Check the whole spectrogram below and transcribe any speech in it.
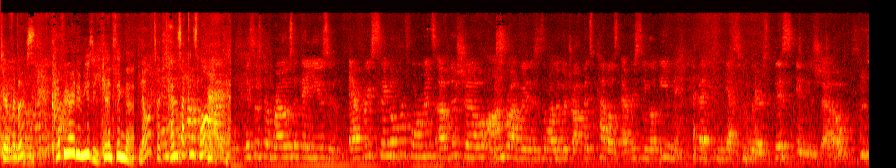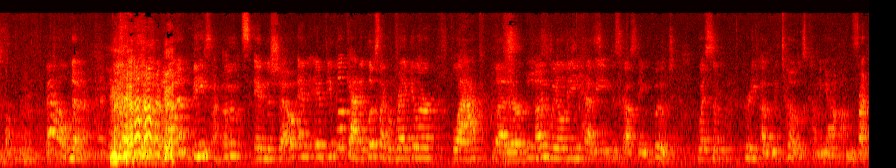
Do you remember those? what? Copyrighted music, you can't sing that. No, it's like 10 seconds long. This is the rose that they use in every single performance of the show on Broadway. This is the one that would drop its petals every single evening. But you can guess who wears this in the show? Belle. No, no, no. one of these boots in the show. And if you look at it, it looks like a regular black leather, unwieldy, heavy, disgusting boot with some pretty ugly toes coming out on the front.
